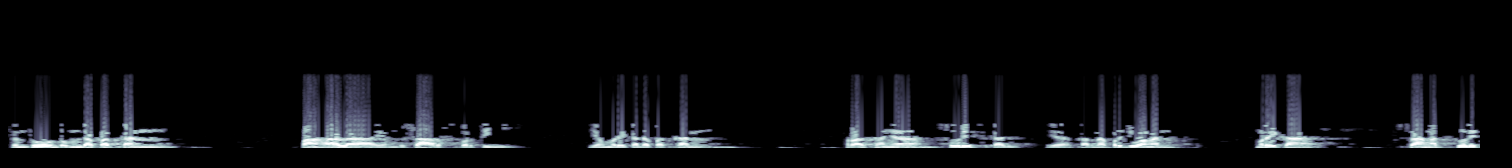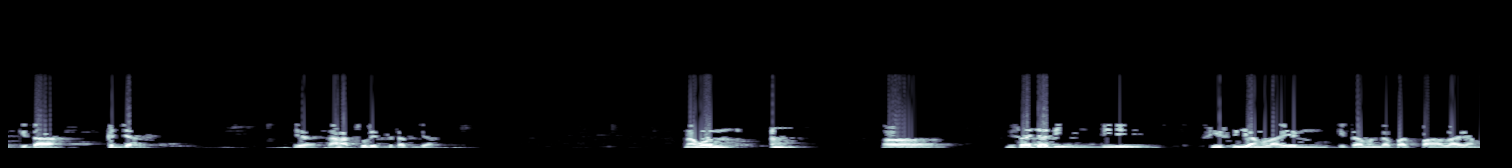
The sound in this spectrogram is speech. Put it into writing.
tentu untuk mendapatkan pahala yang besar seperti yang mereka dapatkan rasanya sulit sekali ya karena perjuangan mereka sangat sulit kita kejar ya sangat sulit kita kejar namun uh, bisa jadi di sisi yang lain kita mendapat pahala yang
